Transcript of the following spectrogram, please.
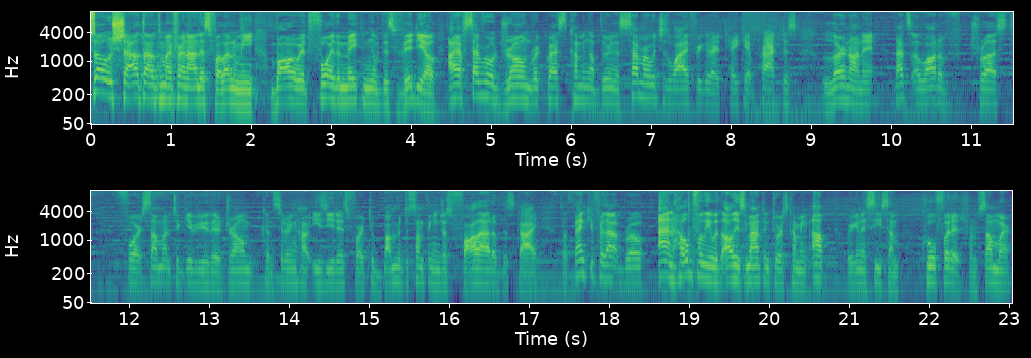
So shout out to my friend Alice for letting me borrow it for the making of this video. I have several drone requests coming up during the summer, which is why I figured I'd take it, practice, learn on it, That's a lot of trust for someone to give you their drone, considering how easy it is for it to bump into something and just fall out of the sky. So thank you for that, bro. And hopefully with all these mountain tours coming up, we're gonna see some cool footage from somewhere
